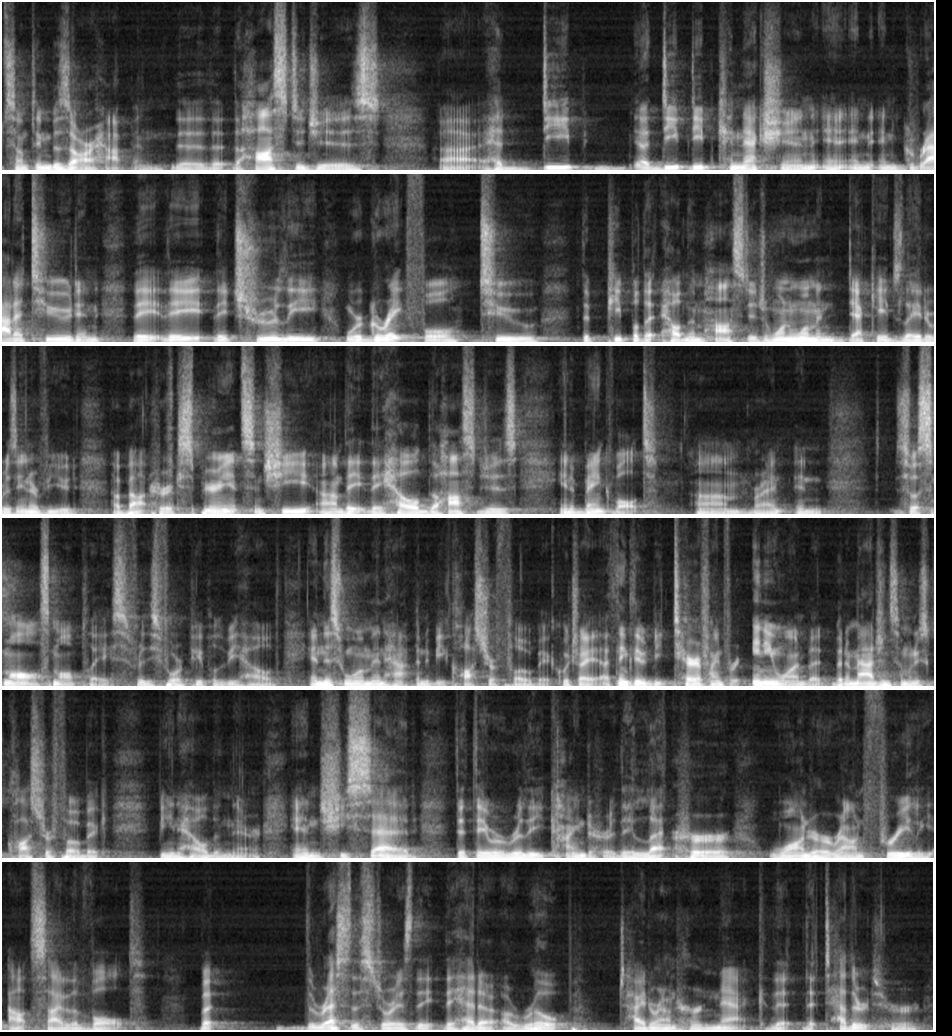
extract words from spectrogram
something bizarre happened. The, the, the hostages uh, had deep, a deep, deep connection and, and, and, gratitude, and they, they, they truly were grateful to the people that held them hostage. One woman, decades later, was interviewed about her experience, and she, um, they, they held the hostages in a bank vault, um, right? And so a small, small place for these four people to be held. And this woman happened to be claustrophobic, which I, I think they would be terrifying for anyone, but, but imagine someone who's claustrophobic being held in there. And she said that they were really kind to her. They let her wander around freely outside of the vault. The rest of the story is they, they had a, a rope tied around her neck that, that tethered her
